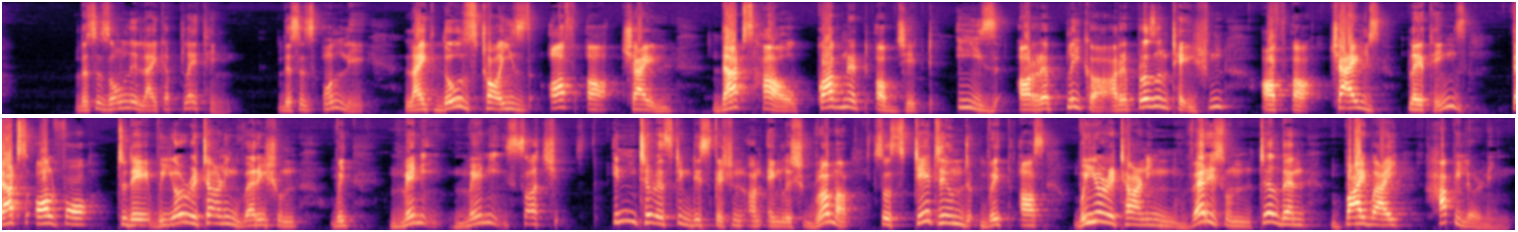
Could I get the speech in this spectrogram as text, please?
this is only like a plaything. This is only like those toys of a child. That's how cognate object is a replica, a representation of a child's playthings. That's all for today. We are returning very soon with many, many such interesting discussion on English grammar. So stay tuned with us. We are returning very soon. Till then, bye bye. Happy learning.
